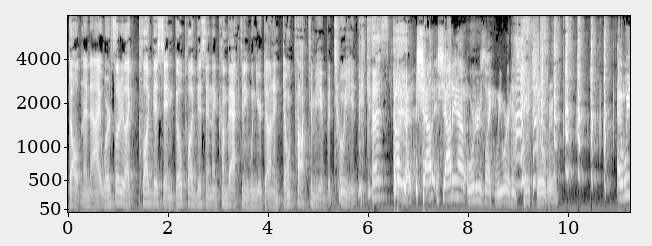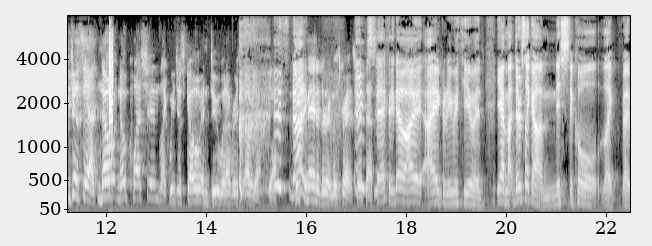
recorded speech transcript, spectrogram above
Dalton and I, where it's literally like plug this in, go plug this in, then come back to me when you're done, and don't talk to me in between because oh yeah, Shout, shouting out orders like we were his two children and we just yeah, no no questions. Like we just go and do whatever. Oh yeah, yeah. It's not, he commanded the room. It was great. exactly. No, I I agree with you. And yeah, my, there's like a mystical like uh,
